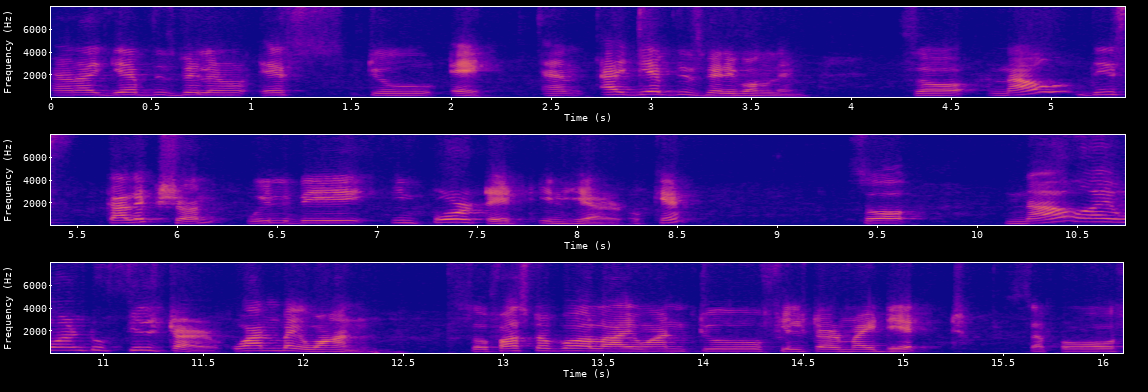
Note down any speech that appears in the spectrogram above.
and i gave this variable s to a and i gave this variable name. So now this collection will be imported in here okay? So now i want to filter one by one. So first of all i want to filter my date. Suppose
